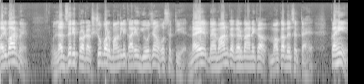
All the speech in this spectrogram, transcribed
परिवार में लग्जरी प्रोडक्ट, शुभ और मांगलिक कार्य योजना हो सकती है। नए मेहमान का घर में आने का मौका मिल सकता है। कहीं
